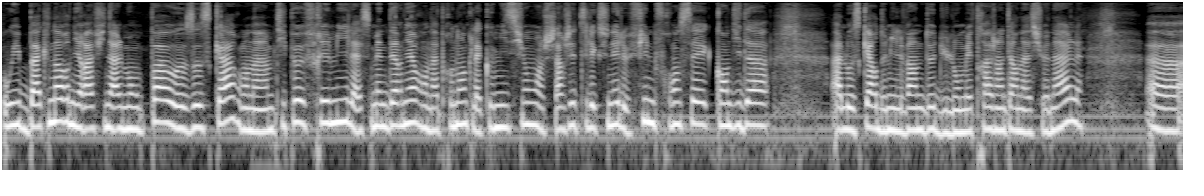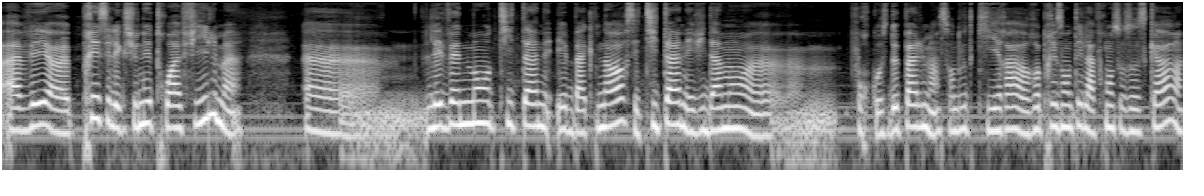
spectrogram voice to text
Oui, Bac Nord n'ira finalement pas aux Oscars. On a un petit peu frémi la semaine dernière en apprenant que la commission chargée de sélectionner le film français candidat à l'Oscar 2022 du long métrage international avait euh, présélectionné trois films. Euh, l'événement Titan et Bac Nord, c'est Titan évidemment pour cause de Palme, hein, sans doute qui ira représenter la France aux Oscars.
